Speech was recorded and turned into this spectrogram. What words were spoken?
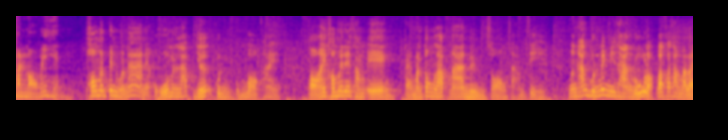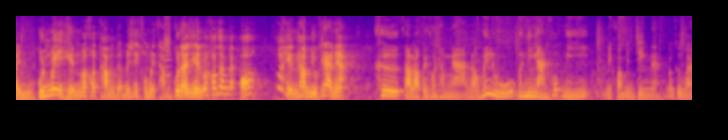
มันมองไม่เห็น พอมันเป็นหัวหน้าเนี่ยโอ้โหมันรับเยอะคุณผมบอกให้ ต่อให้เขาไม่ได้ทำเอง แต่มันต้องรับมา 1 2 3 4 บางครั้งคุณไม่มีทางรู้หรอกว่าเขาทำอะไรอยู่ คุณไม่เห็นว่าเขาทำแต่ไม่ใช่เขาไม่ทำคุณอาจจะเห็นว่าเขาทำไปอ๋อ ก็เห็นทำอยู่แค่เนี้ยคือตอนเราเป็นคนทำงานเราไม่รู้มันมีงานพวกนี้ในความเป็นจริงนะก็คือว่า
